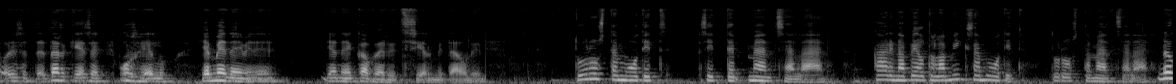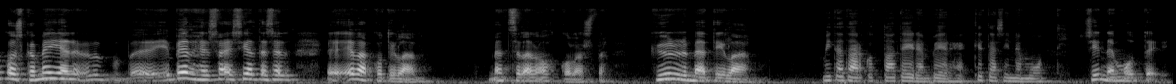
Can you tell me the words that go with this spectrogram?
oli se tärkeä se urheilu ja meneminen ja ne kaverit siellä, mitä oli. Turusta muutit sitten Mäntsälään. Kaarina Peltola, miksi sä muutit Turusta Mäntsälään? No koska meidän perhe sai sieltä sen evakkotilan Mäntsälän Ohkolasta. Kylmä tila. Mitä tarkoittaa teidän perhe? Ketä sinne muutti? Sinne muutti.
